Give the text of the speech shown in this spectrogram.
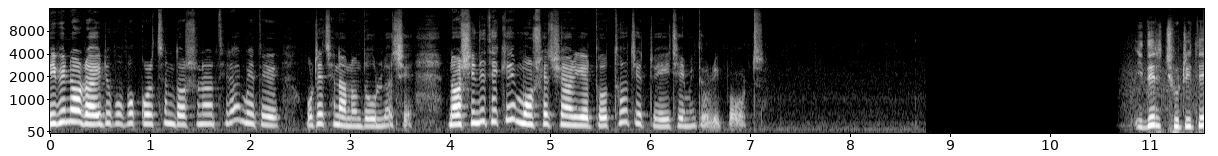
বিভিন্ন রাইড উপভোগ করছেন দর্শনার্থীরা মেতে উঠেছেন আনন্দ উল্লাসে। নরসিংদী থেকে মোর্শেদ শাহরিয়ার তথ্য চিত্র এইচ এমিত রিপোর্ট। ঈদের ছুটিতে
